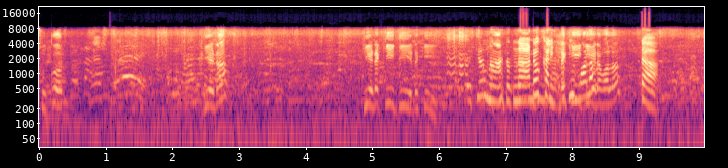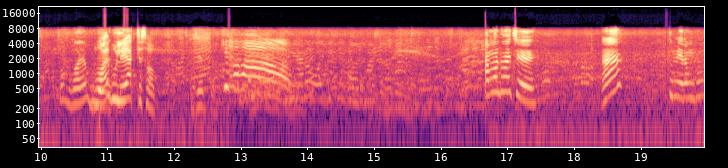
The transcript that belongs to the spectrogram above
শুকর? কি এটা? কি এটা কি? কি এটা কি? নাটক নাটক খালি। এটা কি? কি এটা বলো? এটা ও ভয়ে ভয় ভুলে যাচ্ছে সব। কি কেমন হয়েছে? হ্যাঁ? তুমি এরকম করো।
